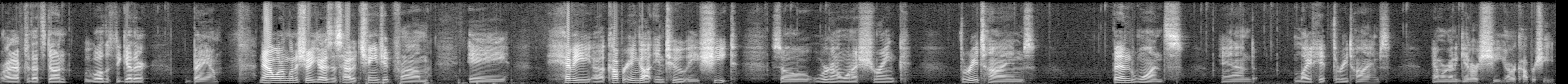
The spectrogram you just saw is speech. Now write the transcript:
Right after that's done, we weld it together. Bam. Now what I'm going to show you guys is how to change it from a heavy uh, copper ingot into a sheet. So we're going to want to shrink three times, bend once, and light hit three times and we're going to get our sheet, our copper sheet.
